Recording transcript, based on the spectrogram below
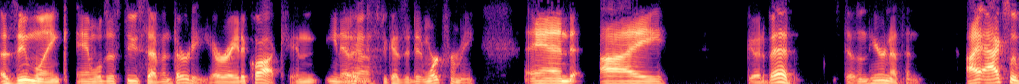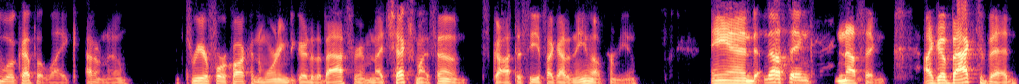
a Zoom link and we'll just do 7:30 or 8 o'clock. And you know, yeah. just because it didn't work for me. And I go to bed, still didn't hear nothing. I actually woke up at like, I don't know, three or four o'clock in the morning to go to the bathroom and I checked my phone, Scott, to see if I got an email from you. And nothing. Nothing. I go back to bed.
